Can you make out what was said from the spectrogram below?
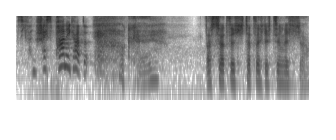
was ich für eine scheiß Panik hatte. Okay. Das hört sich tatsächlich ziemlich ähm,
